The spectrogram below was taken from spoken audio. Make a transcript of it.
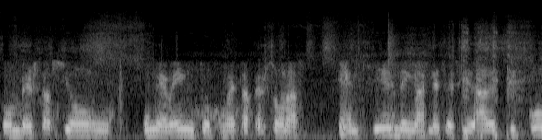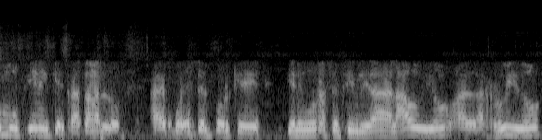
conversación, un evento con estas personas que entienden las necesidades y cómo tienen que tratarlo. Eh, puede ser porque tienen una sensibilidad al audio, al ruido,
